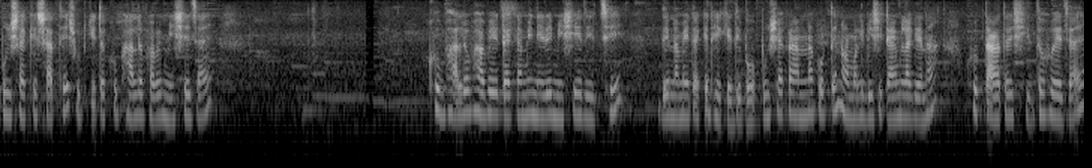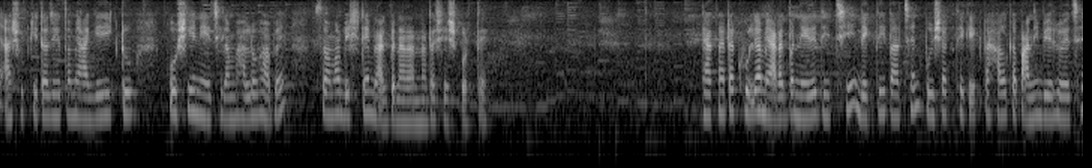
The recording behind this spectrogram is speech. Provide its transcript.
পুঁইশাকের সাথে শুটকিটা খুব ভালোভাবে মিশে যায়। খুব ভালোভাবে এটাকে আমি নেড়ে মিশিয়ে দিচ্ছি। দেন আমি এটাকে ঢেকে দিব। পুঁইশাক রান্না করতে নর্মালি বেশি টাইম লাগে না, খুব তাড়াতাড়ি সিদ্ধ হয়ে যায়। আর শুটকিটা যেহেতু আমি আগেই একটু কষিয়ে নিয়েছিলাম ভালোভাবে সো আমার বেশি টাইম লাগবে না রান্নাটা শেষ করতে। ঢাকনাটা খুলে আমি আরেকবার নেড়ে দিচ্ছি। দেখতেই পাচ্ছেন পুঁইশাক থেকে একটা হালকা পানি বের হয়েছে।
